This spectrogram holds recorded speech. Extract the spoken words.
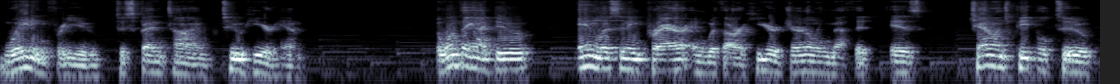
waiting for you to spend time to hear Him. The one thing I do in listening prayer and with our HEAR journaling method is challenge people to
